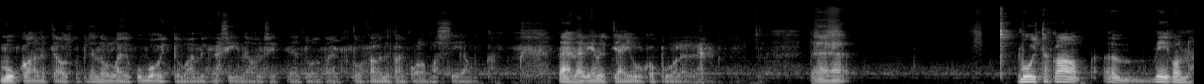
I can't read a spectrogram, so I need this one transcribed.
mukaan, että olisiko pitänyt olla joku voitto vai mikä siinä on sitten tuolta, tuolta on jotain kolmas sija, mutta nämä neljä nyt jäi ulkopuolelle. Ää, muistakaa viikon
